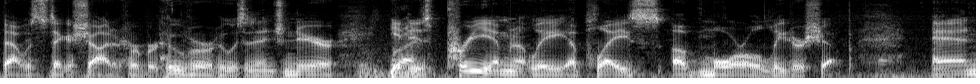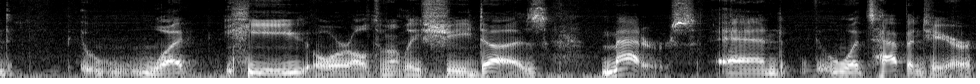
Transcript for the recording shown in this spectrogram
That was to take a shot at Herbert Hoover, who was an engineer. Right. It is preeminently a place of moral leadership. And what he or ultimately she does matters. And what's happened here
